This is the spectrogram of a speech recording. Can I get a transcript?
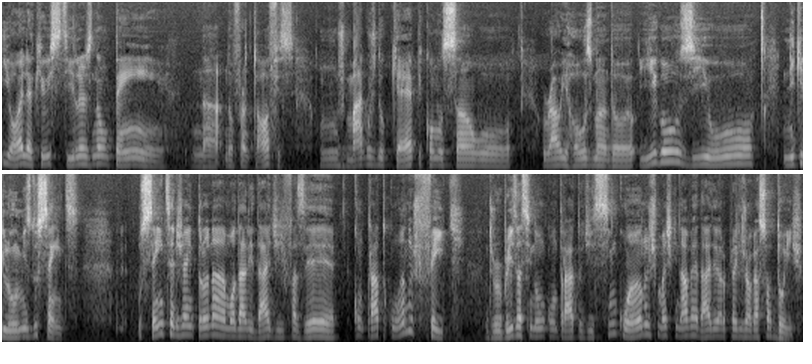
e olha que o Steelers não tem na, no front office uns magos do cap, como são o Rowie Roseman do Eagles e o Nick Loomis do Saints. O Saints ele já entrou na modalidade de fazer contrato com anos fake. O Drew Brees assinou um contrato de 5 anos, mas que na verdade era para ele jogar só dois.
